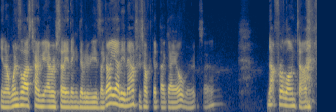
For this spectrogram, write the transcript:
you know, when's the last time you ever said anything in WWE? It's like, oh yeah, the announcers helped get that guy over. It's uh, not for a long time.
